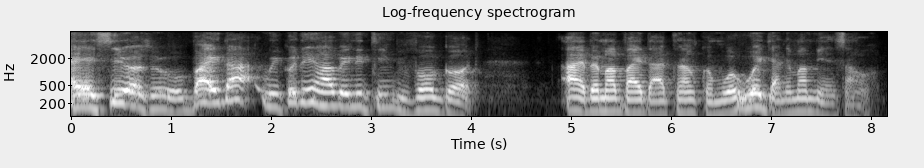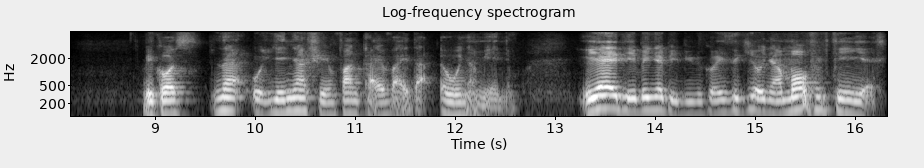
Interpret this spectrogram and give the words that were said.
ɛyɛ serious oh, o vida we couldn't have anything before god a ɛbɛma vida atena nkwa mu wɔwu agya ne ma mmiɛnsa hɔ oh. because na yɛnya hwee mfa nkae vida ɛwɔ nyame anim yeah, the Ibenya Bibi because Ezekiel only more 15 years.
